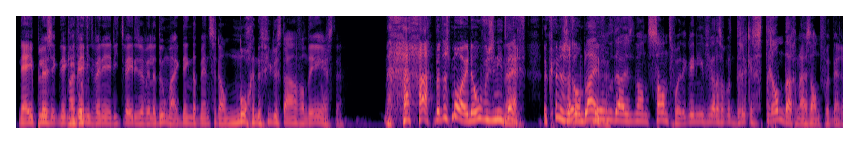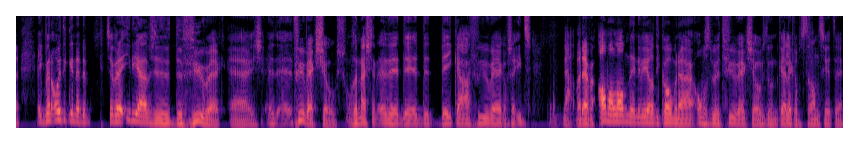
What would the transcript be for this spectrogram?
Nee, plus ik, denk, Maar ik weet niet wanneer je die tweede zou willen doen. Maar ik denk dat mensen dan nog in de file staan van de eerste. maar dat is mooi, dan hoeven ze niet Nee. weg. Dan kunnen ze gewoon blijven. 100.000 man Zandvoort. Ik weet niet of je wel eens op een drukke stranddag naar Zandvoort bent. Ik ben ooit een keer naar de... Ze hebben daar ieder jaar de, de vuurwerk, eh, vuurwerkshows. Of de, nation, eh, de, de, de WK vuurwerk of zoiets. Nou, whatever. Allemaal landen in de wereld die komen daar om beurt vuurwerkshows doen. Kan je lekker op het strand zitten.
